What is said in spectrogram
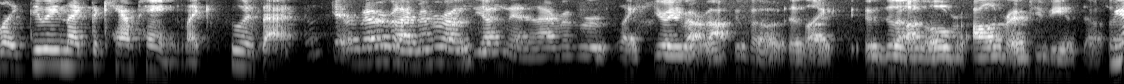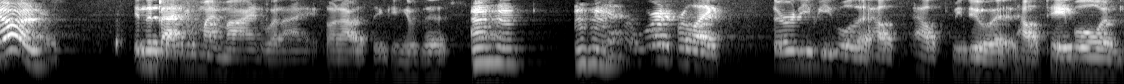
like doing like the campaign? Like, who is that? I can't remember, but I remember I was young then, and I remember like hearing about Rock the Vote, and like it was all over all over MTV and stuff. So Yes. In the back of my mind when I when I was thinking of this. Mm-hmm. Mm-hmm. If it weren't for like 30 people that helped helped me do it and helped table and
